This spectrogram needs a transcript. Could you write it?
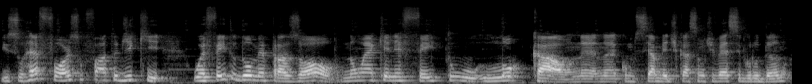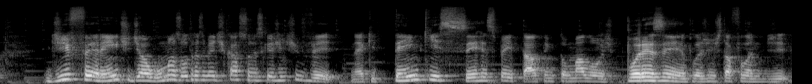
isso reforça o fato de que o efeito do omeprazol não é aquele efeito local, né? Não é como se a medicação estivesse grudando, diferente de algumas outras medicações que a gente vê, né? Que tem que ser respeitado, tem que tomar longe. Por exemplo, a gente está falando de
